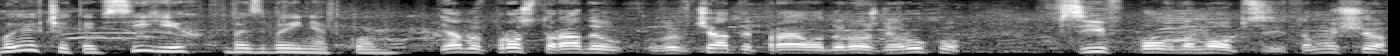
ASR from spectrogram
вивчити всі їх без винятку. Я би просто радив вивчати правила дорожнього руху всі в повному обсязі, тому що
